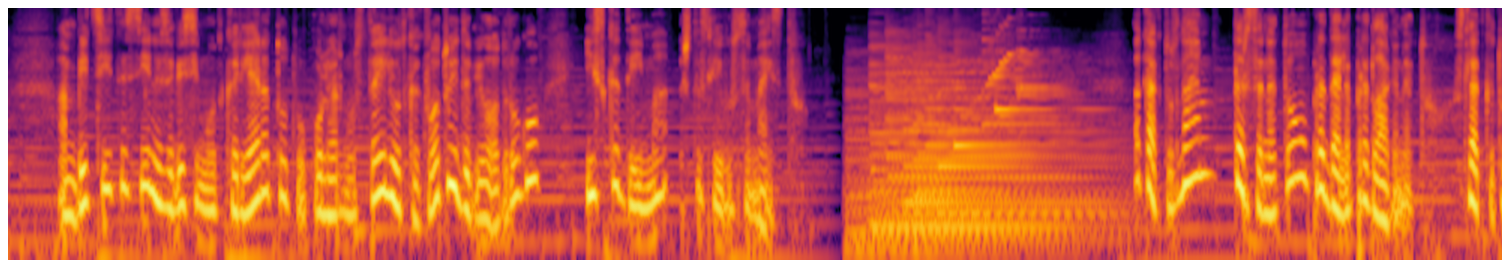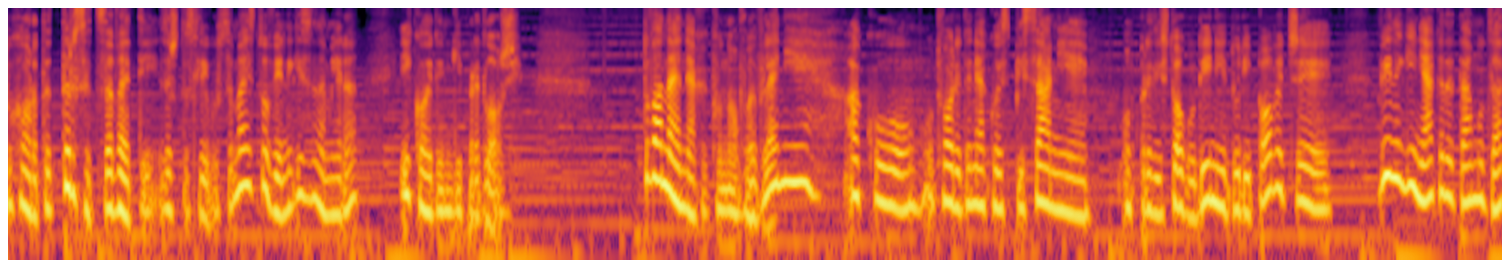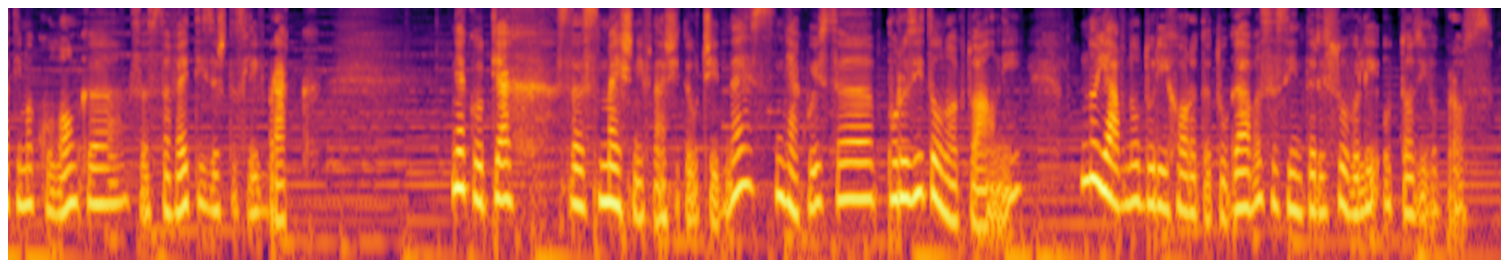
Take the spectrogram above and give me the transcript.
амбициите си, независимо от кариерата, от популярността или от каквото и да било друго, иска да има щастливо семейство. А както знаем, търсенето определя предлагането. След като хората търсят съвети за щастливо семейство, винаги се намира и кой да им ги предложи. Това не е някакво ново явление. Ако отворите някое списание от преди 100 години, дори повече, винаги някъде там отзад има колонка с съвети за щастлив брак. Някои от тях са смешни в нашите очи днес, някои са поразително актуални – но явно дори хората тогава са се интересували от този въпрос.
